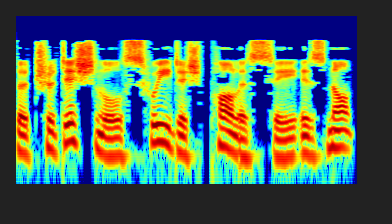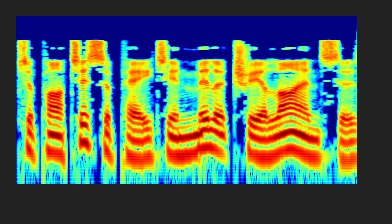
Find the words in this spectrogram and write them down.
The traditional Swedish policy is not to participate in military alliances,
